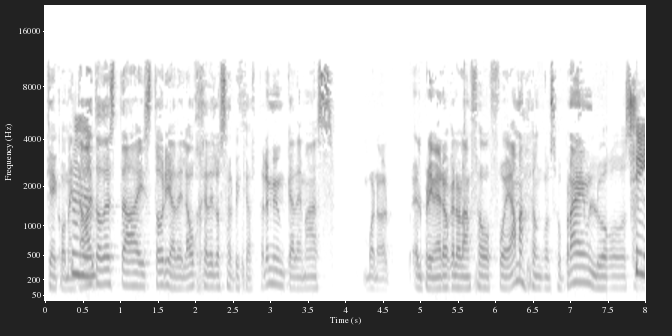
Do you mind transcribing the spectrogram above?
que comentaba toda esta historia del auge de los servicios premium, que además, bueno, el, primero que lo lanzó fue Amazon con su Prime, luego sí.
